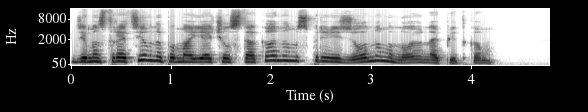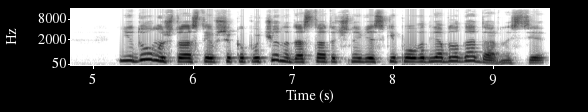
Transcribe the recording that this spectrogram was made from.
Демонстративно помаячил стаканом с привезенным мною напитком. Не думаю, что остывший капучино достаточно веский повод для благодарности,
